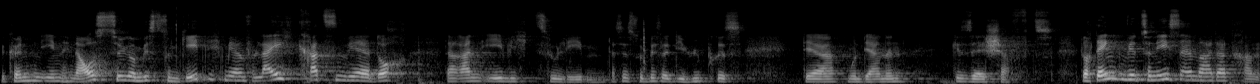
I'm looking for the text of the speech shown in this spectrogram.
Wir könnten ihn hinauszögern bis zum geht nicht mehr und vielleicht kratzen wir ja doch daran, ewig zu leben. Das ist so ein bisschen die Hybris der modernen Gesellschaft. Doch denken wir zunächst einmal daran.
